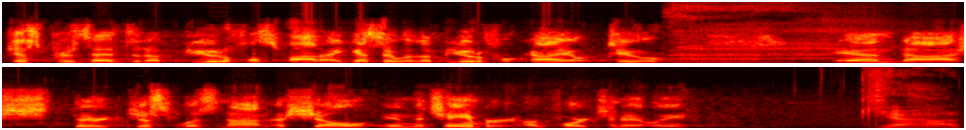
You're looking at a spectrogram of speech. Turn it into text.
just presented a beautiful spot. I guess it was a beautiful coyote too. And uh, sh- there just was not a shell in the chamber, unfortunately. God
